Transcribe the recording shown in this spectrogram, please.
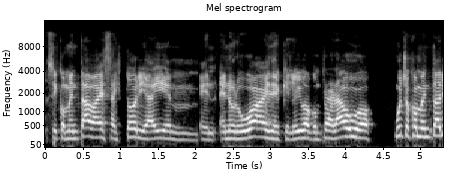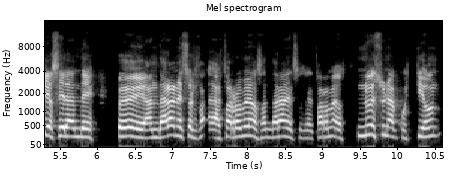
se comentaba esa historia ahí en, en- en Uruguay de que lo iba a comprar a Hugo, muchos comentarios eran de eh, andarán esos Alfa, Alfa Romeos, andarán esos Alfa Romeos. No es una cuestión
